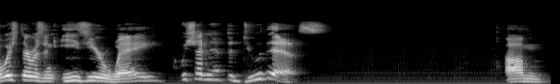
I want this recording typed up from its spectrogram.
I wish there was an easier way. I wish I didn't have to do this. Um,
